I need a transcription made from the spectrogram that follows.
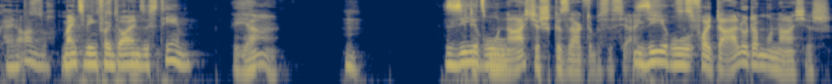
Keine Ahnung. Meinst du wegen feudalen System? Ja. Zero. Jetzt monarchisch gesagt, aber es ist ja eigentlich Zero. Ist es feudal oder monarchisch?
